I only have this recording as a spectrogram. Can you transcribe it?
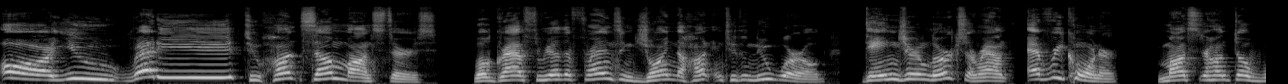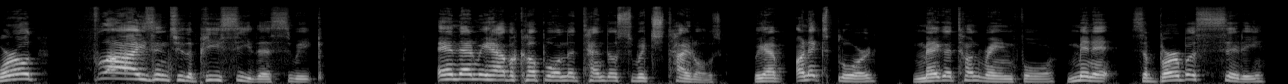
Are you ready to hunt some monsters? Well, grab three other friends and join the hunt into the new world. Danger lurks around every corner. Monster Hunter World flies into the PC this week. And then we have a couple of Nintendo Switch titles. We have Unexplored, Megaton Rainfall, Minit, Suburba City,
